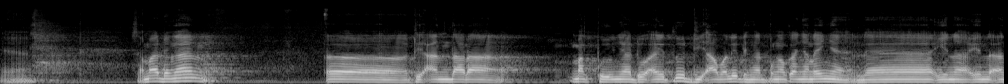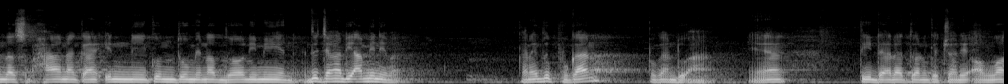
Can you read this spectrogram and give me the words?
Ya. Sama dengan uh, di antara makbulnya doa itu diawali dengan pengakuan yang lainnya. La ilaha illa anta subhanaka inni kuntu minadh dhalimin. Itu jangan diamini Pak. Karena itu bukan bukan doa ya. Tidak ada Tuhan kecuali Allah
